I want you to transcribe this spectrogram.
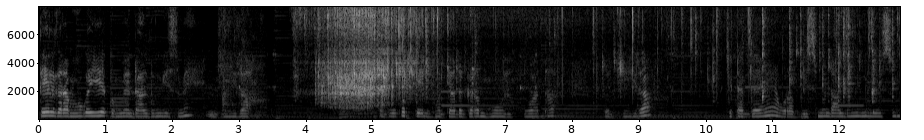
तेल गरम हो गई है तो मैं डाल दूँगी इसमें जीरा। तो देखो, तेल बहुत ज़्यादा गरम हो, हुआ था। तो जीरा चिटक गए हैं और अब इसमें डाल दूँगी मैं लहसुन।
